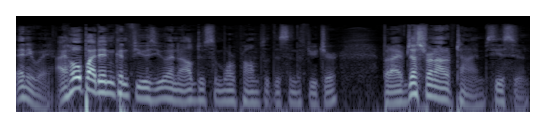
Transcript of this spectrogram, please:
Anyway, I hope I didn't confuse you, and I'll do some more problems with this in the future. But I've just run out of time. See you soon.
